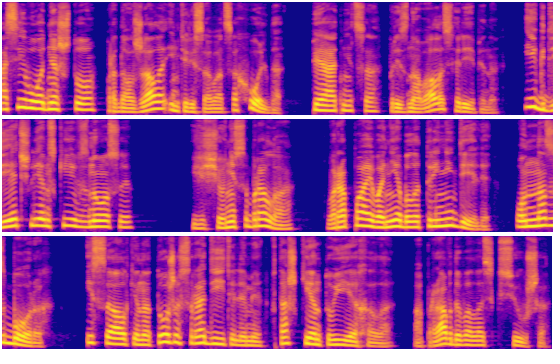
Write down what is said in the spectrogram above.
«А сегодня что?» — продолжала интересоваться Хольда. «Пятница», — признавалась Репина. И где членские взносы? Еще не собрала. Воропаева не было три недели. Он на сборах. И Салкина тоже с родителями в Ташкент уехала, оправдывалась Ксюша.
